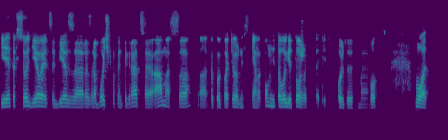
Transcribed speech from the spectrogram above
и это все делается без разработчиков, интеграция AMA с а, такой платежной системой. По-моему, тоже, кстати, использует Mainbox. Вот.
